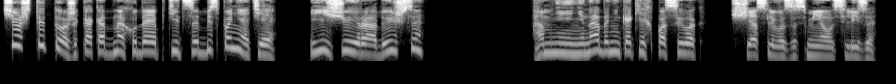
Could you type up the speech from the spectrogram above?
«Чё ж ты тоже, как одна худая птица, без понятия? Еще и радуешься?» «А мне и не надо никаких посылок», — счастливо засмеялась Лиза.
